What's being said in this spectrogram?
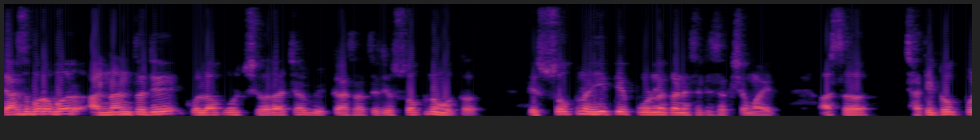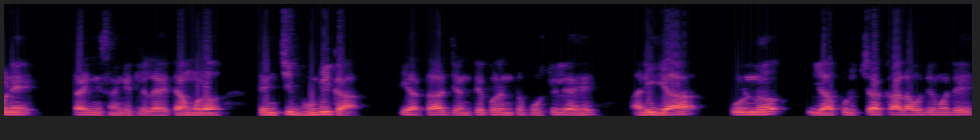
त्याचबरोबर अण्णांचं जे कोल्हापूर शहराच्या विकासाचं जे स्वप्न होतं ते स्वप्नही ते पूर्ण करण्यासाठी सक्षम आहेत असं छातीटोकपणे ताईंनी सांगितलेलं आहे. त्यामुळं त्यांची भूमिका ही आता जनतेपर्यंत पोहोचलेली आहे आणि या पूर्ण या पुढच्या कालावधीमध्ये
